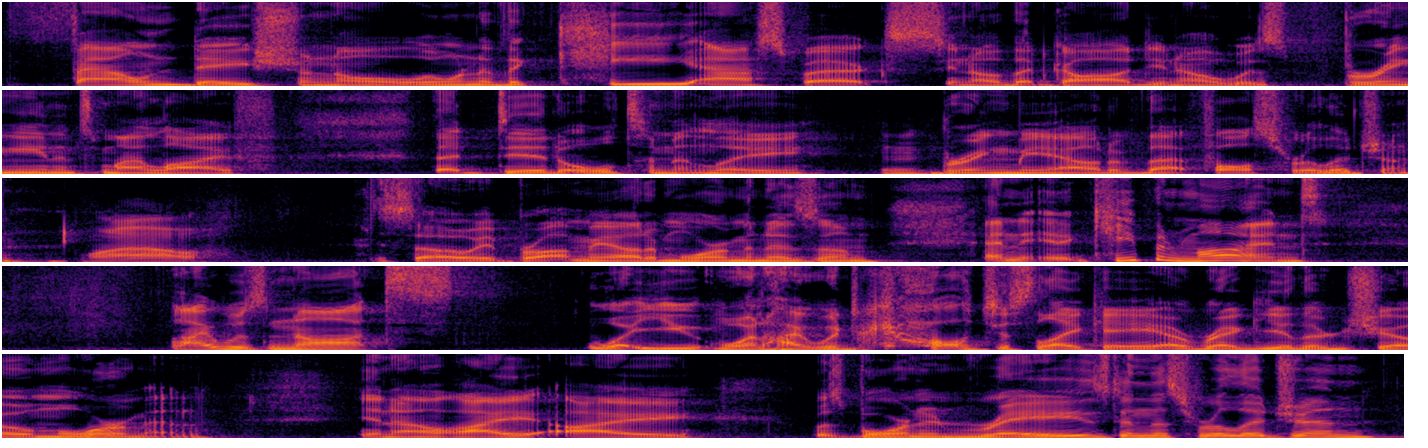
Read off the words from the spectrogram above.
foundational, one of the key aspects, you know, that God, you know, was bringing into my life that did ultimately bring me out of that false religion. wow. So it brought me out of Mormonism. And it, keep in mind, I was not what you what I would call just like a, a regular Joe Mormon. You know, I I was born and raised in this religion.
